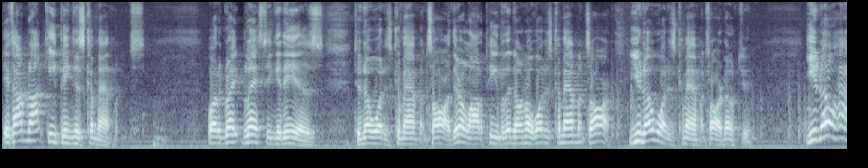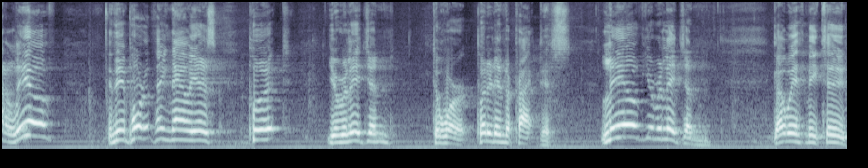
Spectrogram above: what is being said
if I'm not keeping his commandments. What a great blessing it is to know what his commandments are. There are a lot of people that don't know what his commandments are. You know what his commandments are, don't you? You know how to live. And the important thing now is put your religion to work. Put it into practice. Live your religion. Go with me to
